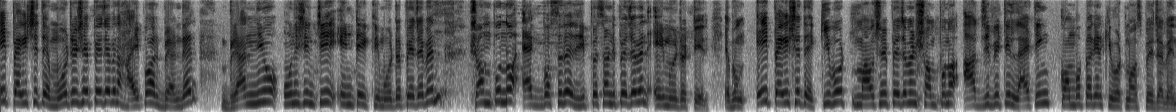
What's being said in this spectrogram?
এই প্যাকেজটিতে মোটর হিসেবে পেয়ে যাবেন হাইপার ব্র্যান্ডের ব্র্যান্ড নিউ উনিশ ইঞ্চি ইনটেক একটি মোটর পেয়ে যাবেন। সম্পূর্ণ এক বছরের রিপ্রেজেন্টেটিভ পেয়ে যাবেন এই মোটরটির এবং এই প্যাকেজের সাথে কিবোর্ড মাউসের পেয়ে যাবেন সম্পূর্ণ আট জিবিটি লাইটিং কম্বো প্যাকের কিবোর্ড মাউস পেয়ে যাবেন।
